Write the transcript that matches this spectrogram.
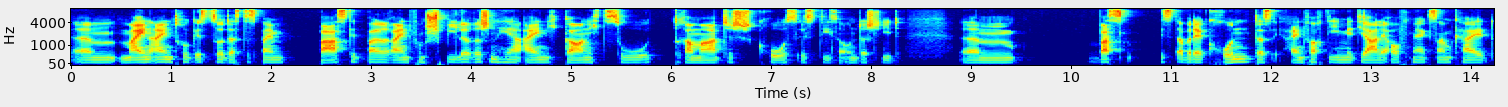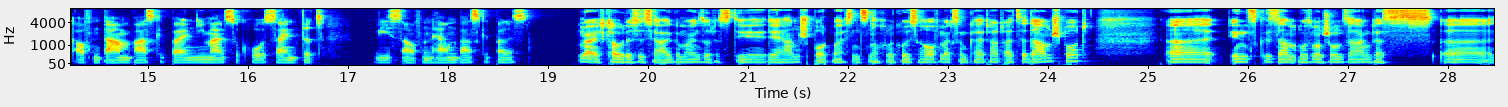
Ähm, mein Eindruck ist so, dass das beim Basketball rein vom Spielerischen her eigentlich gar nicht so dramatisch groß ist, dieser Unterschied. Ähm, was ist aber der Grund, dass einfach die mediale Aufmerksamkeit auf den Damenbasketball niemals so groß sein wird, wie es auf den Herrenbasketball ist? Na, ich glaube, das ist ja allgemein so, dass die, der Herrensport meistens noch eine größere Aufmerksamkeit hat als der Damensport. Äh, insgesamt muss man schon sagen, dass äh,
